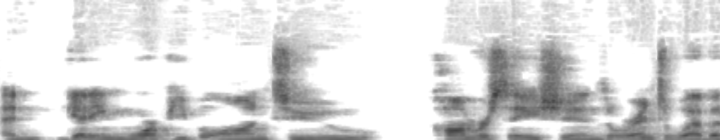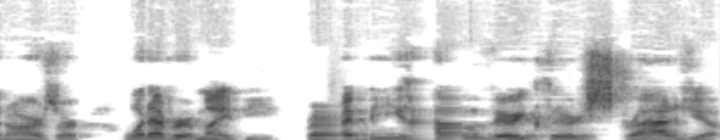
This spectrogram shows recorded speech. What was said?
and getting more people onto conversations or into webinars or whatever it might be, right? But you have a very clear strategy, a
